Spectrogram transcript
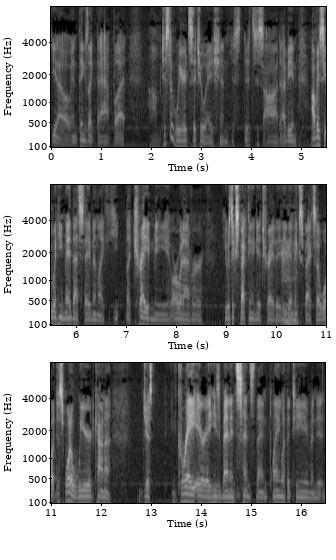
you know, and things like that. But um, just a weird situation. Just it's just odd. I mean, obviously when he made that statement, like he like trade me or whatever, he was expecting to get traded. He didn't expect. So what? Just what a weird kind of just gray area he's been in since then, playing with a team, and it,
